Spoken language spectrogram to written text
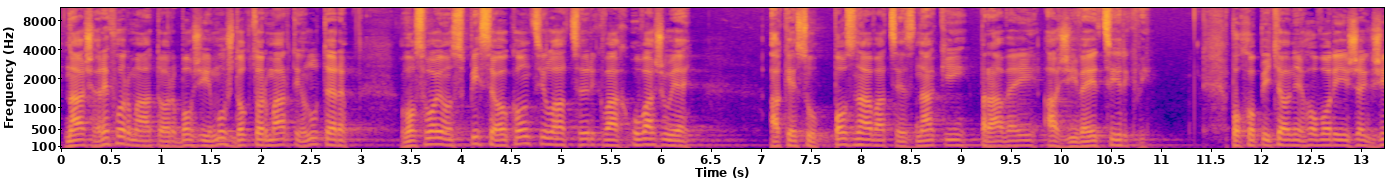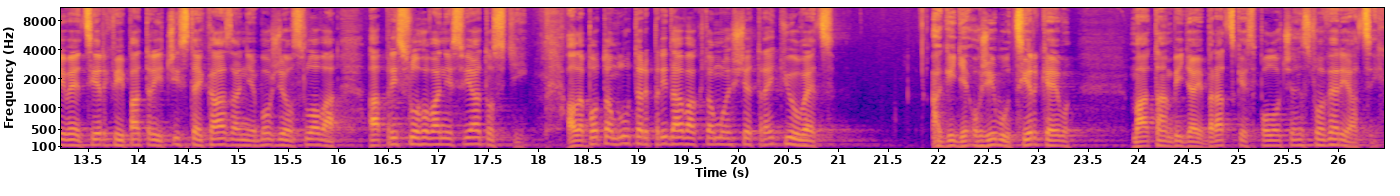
Náš reformátor, Boží muž, doktor Martin Luther, vo svojom spise o koncilách cirkvách uvažuje, aké sú poznávacie znaky pravej a živej cirkvi. Pochopiteľne hovorí, že k živej cirkvi patrí čisté kázanie Božieho slova a prisluhovanie sviatosti. Ale potom Luther pridáva k tomu ešte tretiu vec. Ak ide o živú cirkev, má tam byť aj bratské spoločenstvo veriacich.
